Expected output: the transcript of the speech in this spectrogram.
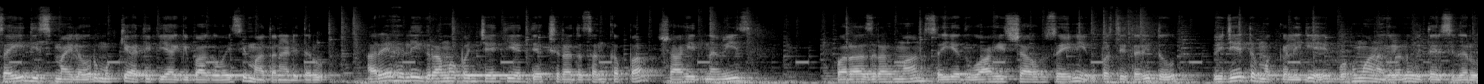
ಸಯೀದ್ ಇಸ್ಮಾಯಿಲ್ ಅವರು ಮುಖ್ಯ ಅತಿಥಿಯಾಗಿ ಭಾಗವಹಿಸಿ ಮಾತನಾಡಿದರು. ಅರೇಹಲಿ ಗ್ರಾಮ ಪಂಚಾಯಿತಿ ಅಧ್ಯಕ್ಷರಾದ ಸಂಕಪ್ಪ, ಶಾಹಿದ್ ನವೀಸ್ ಫರಾಜ್ ರಹಮಾನ್, ಸೈಯದ್ ವಾಹಿದ್ ಶಾ ಹುಸೈನಿ ಉಪಸ್ಥಿತರಿದ್ದು ವಿಜೇತ ಮಕ್ಕಳಿಗೆ ಬಹುಮಾನಗಳನ್ನು ವಿತರಿಸಿದರು.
